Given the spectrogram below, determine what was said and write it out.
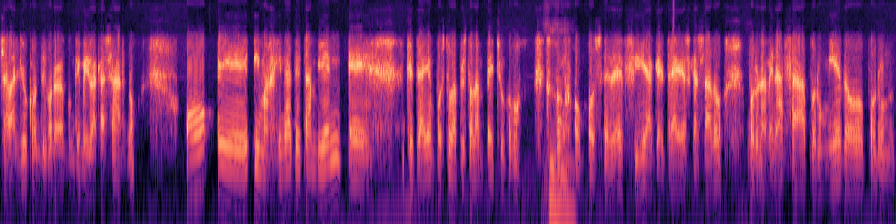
chaval, yo contigo no era con que me iba a casar, ¿no? O eh, imagínate también eh, que te hayan puesto la pistola en pecho, como, como se decía, que te hayas casado por una amenaza, por un miedo, por un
